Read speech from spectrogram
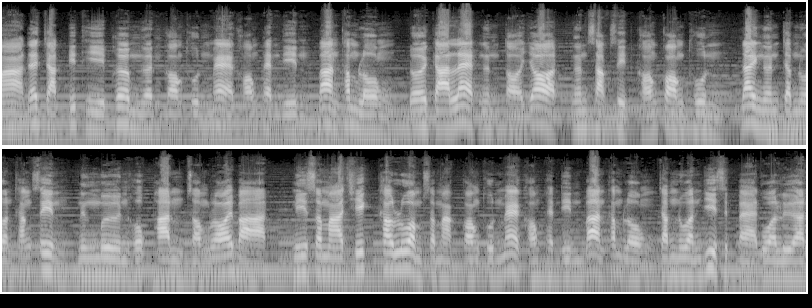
มาได้จัดพิธีเพิ่มเงินกองทุนแม่ของแผ่นดิน บ้านทำลง โดยการแลกเงินต่อยอด เงินศักดิ์สิทธิ์ของกองทุน ได้เงินจำนวนทั้งสิ้น 16,200 บาท มีสมาชิกเข้าร่วมสมัครกองทุนแม่ของแผ่นดินบ้านทำลงจำนวน 28ครัวเรือน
